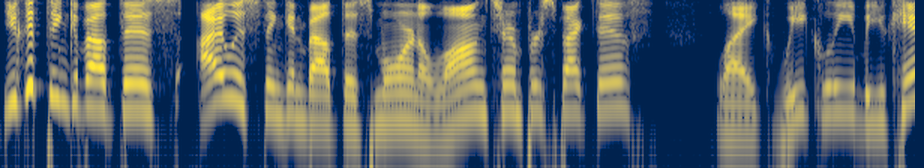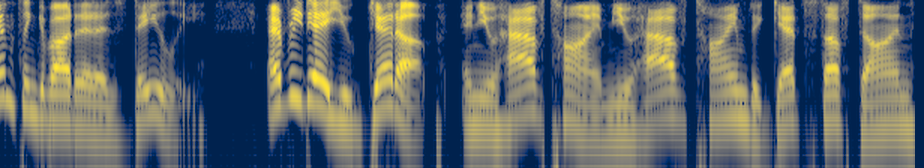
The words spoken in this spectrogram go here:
You could think about this. I was thinking about this more in a long term perspective, like weekly, but you can think about it as daily every day you get up and you have time. You have time to get stuff done.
